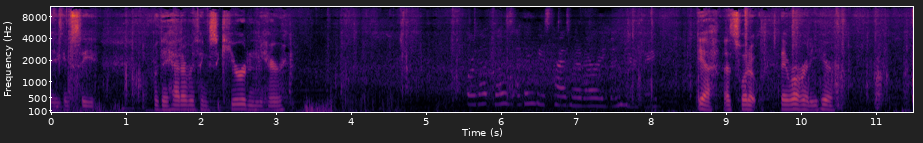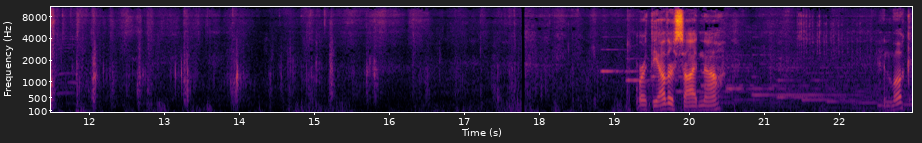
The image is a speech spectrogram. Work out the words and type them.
You can see where they had everything secured in here. Or that does, I think these ties might have already been here, Jake. Yeah, that's what it. They were already here. We're at the other side now. And look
